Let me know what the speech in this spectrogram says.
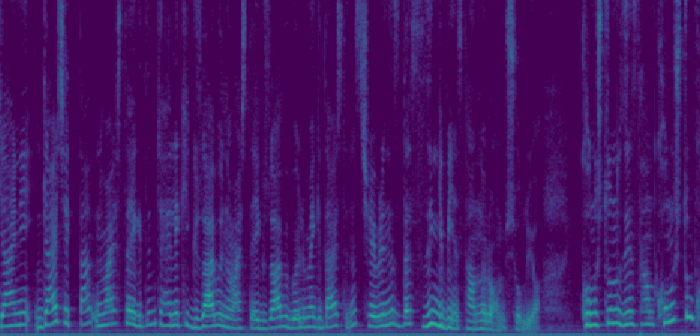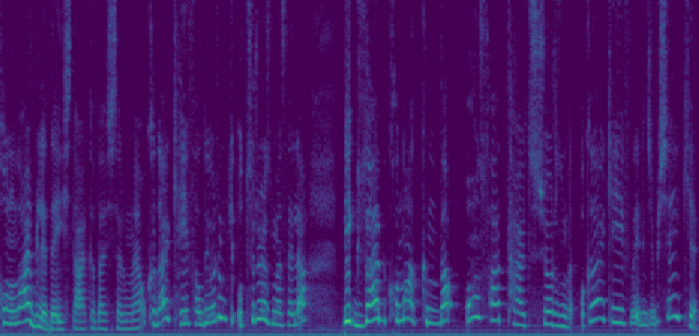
Yani gerçekten üniversiteye gidince hele ki güzel bir üniversiteye, güzel bir bölüme giderseniz çevrenizde sizin gibi insanlar olmuş oluyor. Konuştuğunuz insan, konuştuğum konular bile değişti arkadaşlarımla. O kadar keyif alıyorum ki oturuyoruz mesela bir güzel bir konu hakkında 10 saat tartışıyoruz. O kadar keyif verici bir şey ki.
